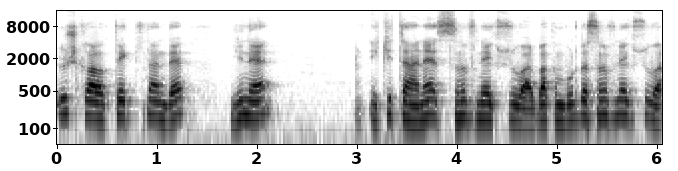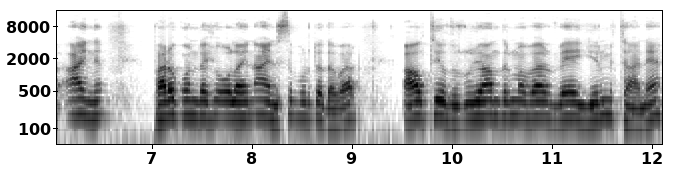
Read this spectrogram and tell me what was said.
3K'lık tekliften de yine iki tane sınıf nexus'u var. Bakın burada sınıf nexus'u var. Aynı Paragon'daki olayın aynısı burada da var. 6 yıldız uyandırma var ve 20 tane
